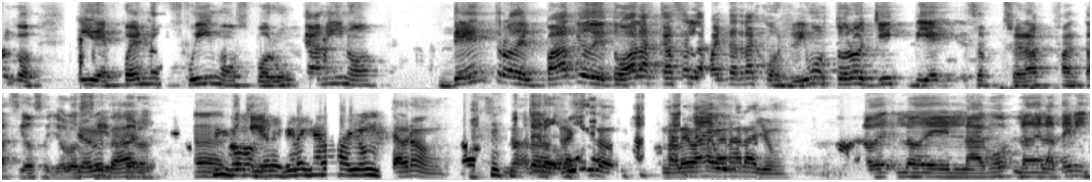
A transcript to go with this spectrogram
locos. Y después nos fuimos por un camino dentro del patio de todas las casas en la parte de atrás, corrimos todos los Jeeps bien, eso suena fantasioso, yo lo qué sé, brutal. pero Ah, le ganar a Jun. Cabrón, no, te no, lo juro. no le vas a ganar a Jun. lo de, lo de la, lo de la tenis.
